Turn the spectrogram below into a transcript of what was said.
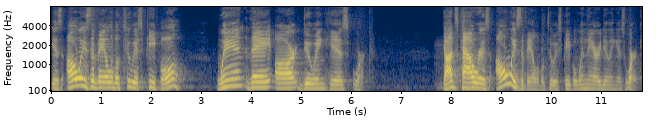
is always available to his people when they are doing his work. God's power is always available to his people when they are doing his work.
